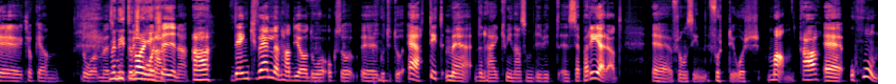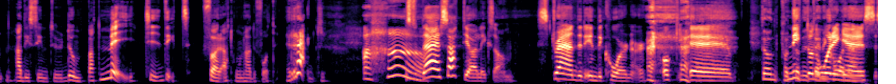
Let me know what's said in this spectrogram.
eh, klockan då med, Med små, med 19-åringarna. små tjejerna. Ja. Den kvällen hade jag då också eh, gått ut och ätit med den här kvinnan som blivit eh, separerad eh, från sin 40-års man. Ja. Eh, och hon hade i sin tur dumpat mig tidigt för att hon hade fått ragg. Aha. Så där satt jag liksom. Stranded in the corner. Och eh, Don't put Anita in the corner. 19-åringers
